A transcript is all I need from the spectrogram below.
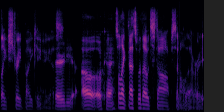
like straight biking, I guess. 30. Oh, okay. So like that's without stops and all that, right?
